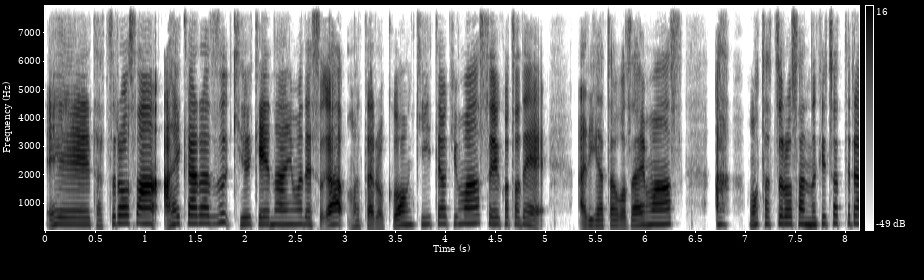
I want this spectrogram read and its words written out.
えー、達郎さん、相変わらず休憩の合間ですが、また録音聞いておきます。ということで、ありがとうございます。あ、もう達郎さん抜けちゃってる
